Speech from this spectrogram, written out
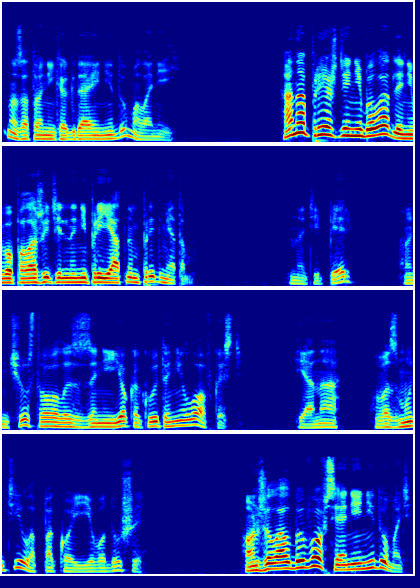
но зато никогда и не думал о ней. Она прежде не была для него положительно неприятным предметом. Но теперь он чувствовал из-за нее какую-то неловкость, и она возмутила покой его души. Он желал бы вовсе о ней не думать,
